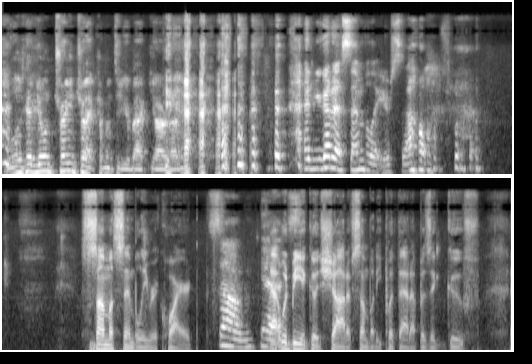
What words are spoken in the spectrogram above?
Well, you have your own train track coming through your backyard. right? and you gotta assemble it yourself. some assembly required Some, yeah. that would be a good shot if somebody put that up as a goof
